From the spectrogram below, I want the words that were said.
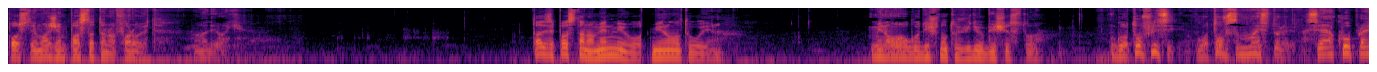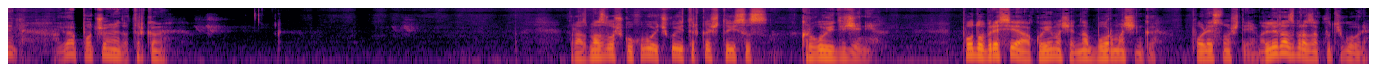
После мажем пастата на фаровете. Аде, маки. Тази паста на мен ми е от миналата година. Миналогодишното видео беше с това. Готов ли си? Готов съм, майсторе. Сега какво правим? Сега почваме да търкаме. Размазваш го хубавичко и търкаш тъй с кръгови движения. По-добре си е, ако имаш една бор машинка. По-лесно ще е. Нали разбра за какво ти говоря?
